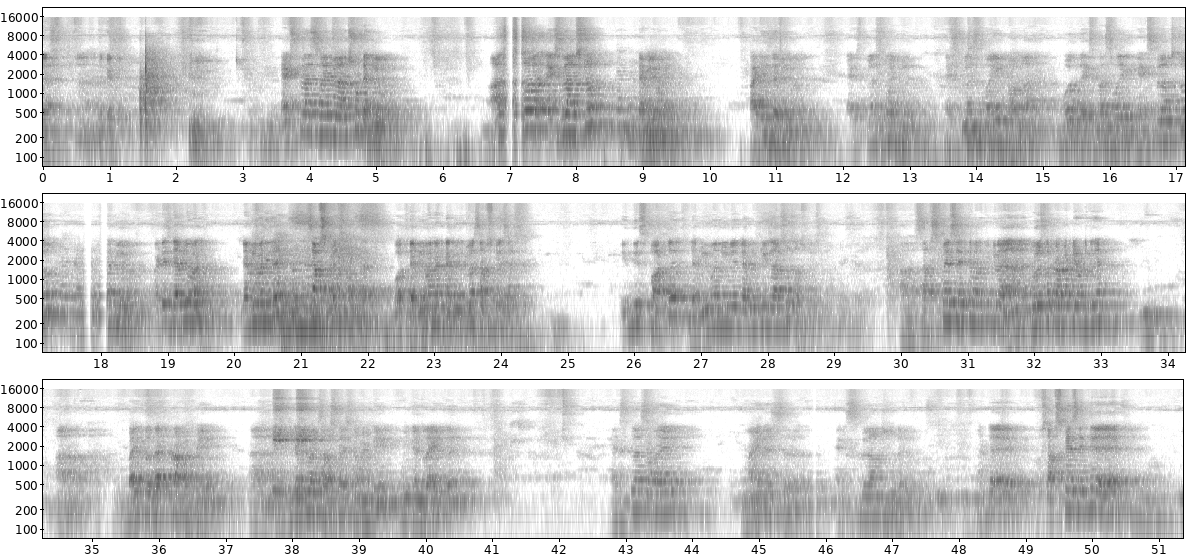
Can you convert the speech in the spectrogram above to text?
అంటే. Uh, look at x plus y belongs to w1. Also x belongs to w1. What is w1? x plus y plus x plus y comma both x plus y x belongs to w1. What is w1? w1 is a subspace. Both w1 and w2 are subspaces. In this part, w1 union w2 is also subspace. Subspace అయితే మనకి ఇక్కడ close the property ఉంటుందిగా? By that property w1 subspace కాబట్టి we can write x plus y minus x belongs to w అంటే subspace అయితే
